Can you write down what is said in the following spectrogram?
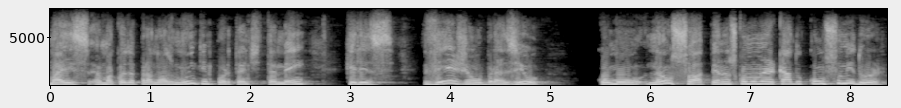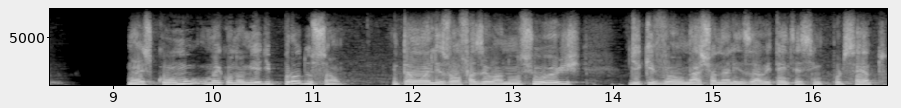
mas é uma coisa para nós muito importante também que eles vejam o Brasil como não só apenas como mercado consumidor, mas como uma economia de produção. Então eles vão fazer o anúncio hoje de que vão nacionalizar 85%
